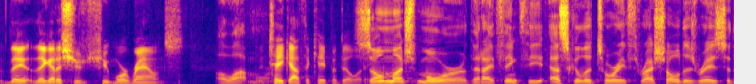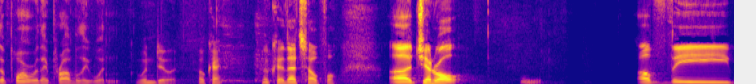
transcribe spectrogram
they, they gotta shoot, shoot more rounds, a lot more. take out the capability. So much more that I think the escalatory threshold is raised to the point where they probably wouldn't. Wouldn't do it. Okay, okay, that's helpful. Uh, General, of the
